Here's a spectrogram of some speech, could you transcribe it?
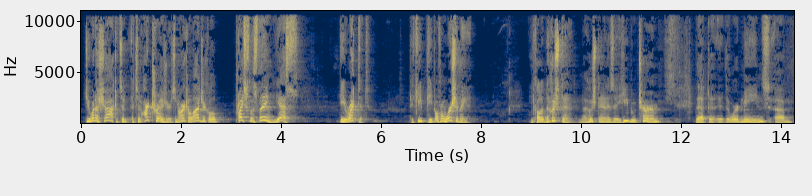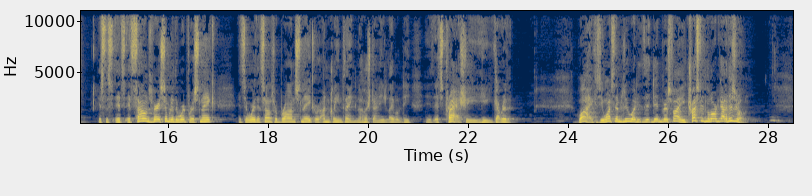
Do you what a shock. It's an, it's an art treasure. It's an archaeological priceless thing. Yes. He wrecked it to keep people from worshiping it. He called it Nehushtan. Nehushtan is a Hebrew term that uh, the word means, um, it's this, it's, it sounds very similar to the word for a snake. It's a word that sounds for bronze snake or unclean thing. Nehushtan, he labeled it, he, it's trash. He, he got rid of it. Why? Because he wants them to do what he did in verse 5. He trusted in the Lord God of Israel.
